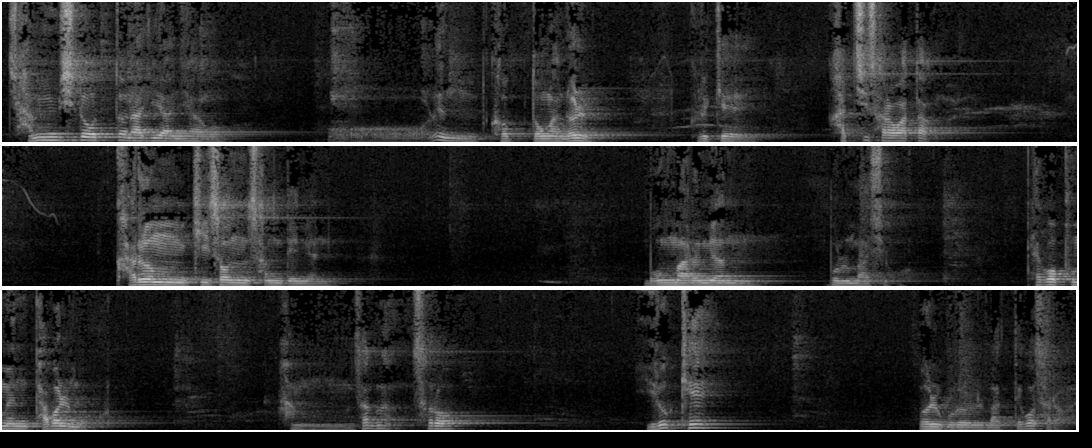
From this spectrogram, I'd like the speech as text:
잠시도 떠나지 아니하고 오랜 겁 동안을 그렇게 같이 살아왔다. 가름 기손 상대면 목마르면 물 마시고 배고프면 밥을 먹고 항상 서로 이렇게 얼굴을 맞대고 살아왔.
